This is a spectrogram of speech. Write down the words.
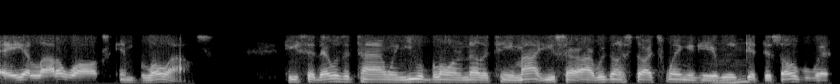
a a lot of walks and blowouts. He said there was a time when you were blowing another team out. You said, "All right, we're going to start swinging here. Mm-hmm. We'll get this over with."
